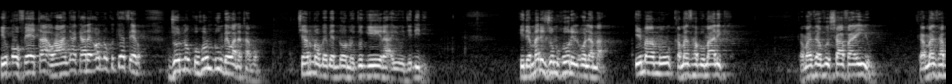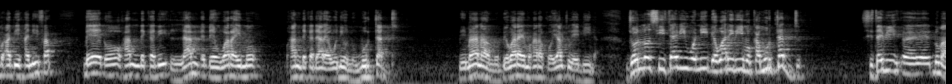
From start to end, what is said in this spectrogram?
e o feeta o haanga kara on ɗon ko kefeero joni noon ko hon ɗum ɓe waɗata mo. Ceernoɓe ɓen ɗo no jogii rayuji ɗiɗi. Hiɗe mari jumhuril ulama imamu ka mazhabu malik ka mazhabu shafaiyu ka mazhabu abi hanifa ɓeɗo hande kadi lamɓe ɓen waraymo hande kadi ara woni ono murtad. mi mana mo ɓe wara mo hara ko yaltu e diina. Joni noon si tawi woni ɓe waririmo ka murtad si tawi e, ɗuma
